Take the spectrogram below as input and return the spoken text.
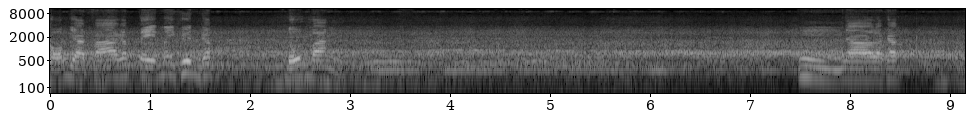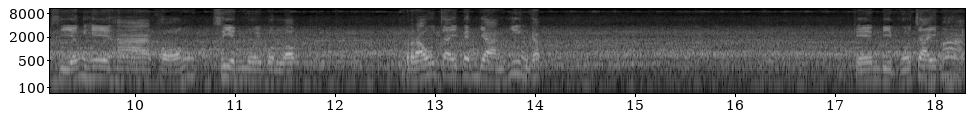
ของหยาดฟ้าครับเตะไม่ขึ้นครับ โดนบัง อืมเอาละครับ เสียงเฮฮาของเซียนมวยบนล็อก เร้าใจเป็นอย่างยิ่งครับ เกมบีบหัวใจมาก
